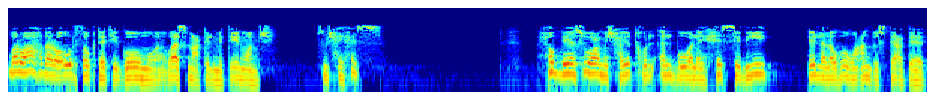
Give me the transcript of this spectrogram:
بروح أحضر وأقول ثوكتتي جوم وأسمع كلمتين وأمشي. بس مش هيحس. حب يسوع مش هيدخل قلبه ولا يحس بيه إلا لو هو عنده استعداد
